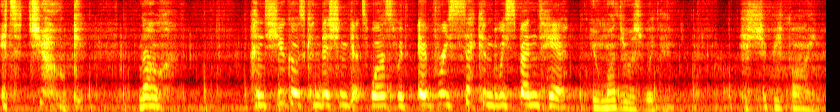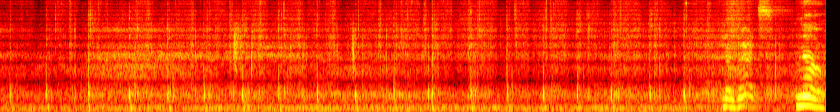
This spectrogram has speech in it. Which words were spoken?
It's a joke. No. And Hugo's condition gets worse with every second we spend here. Your mother is with him. He should be fine. No rats. No,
